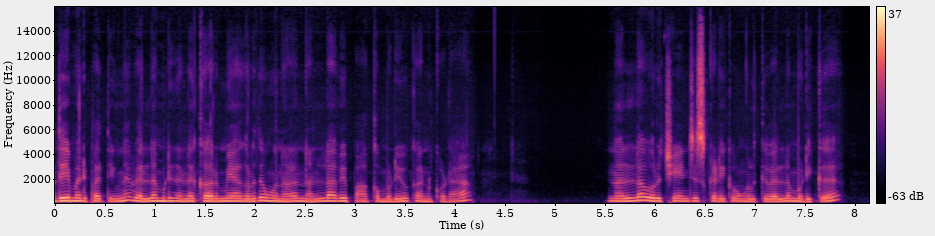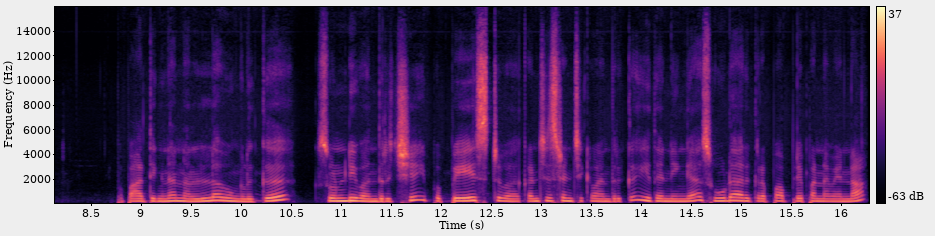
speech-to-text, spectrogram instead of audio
அதே மாதிரி பார்த்திங்கன்னா வெள்ளை முடி நல்லா கருமையாகிறது உங்களால் நல்லாவே பார்க்க முடியும் கண் கூட. நல்ல ஒரு சேஞ்சஸ் கிடைக்கும் உங்களுக்கு வெள்ளை முடிக்கு. இப்போ பார்த்திங்கன்னா நல்லா உங்களுக்கு சுண்டி வந்துருச்சு. இப்போ பேஸ்ட் வ கன்சிஸ்டன்சிக்கு வந்திருக்கு. இதை நீங்கள் சூடாக இருக்கிறப்போ அப்ளை பண்ண வேண்டாம்.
